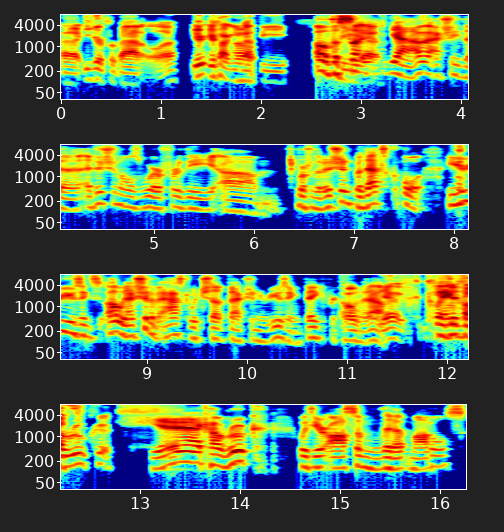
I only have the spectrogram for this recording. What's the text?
uh eager for battle. Uh, you're you're talking Oh. about the Oh, the, The, uh, yeah, actually the additionals were for the um were for the mission, but that's cool. You're using Oh, I should have asked which sub faction you're using. Thank you for oh calling it out. yeah Clan the- Karuk. Yeah, Kalruk with your awesome lit up models.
